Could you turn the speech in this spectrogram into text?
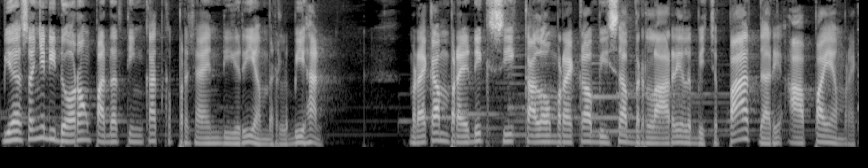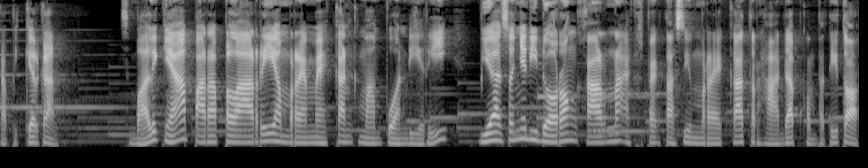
biasanya didorong pada tingkat kepercayaan diri yang berlebihan. Mereka memprediksi kalau mereka bisa berlari lebih cepat dari apa yang mereka pikirkan. Sebaliknya, para pelari yang meremehkan kemampuan diri biasanya didorong karena ekspektasi mereka terhadap kompetitor.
